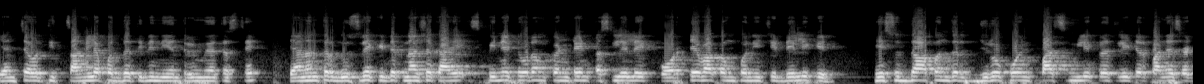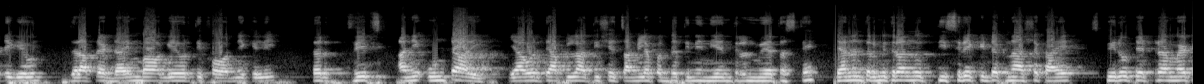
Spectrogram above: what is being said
यांच्यावरती चांगल्या पद्धतीने नियंत्रण मिळत असते. त्यानंतर दुसरे कीटकनाशक आहे. स्पिनेटोरम कंटेंट असलेले कॉर्टेवा कंपनीचे डेलिकेट हे सुद्धा आपण जर झिरो पॉईंट पाच मिली प्रति लिटर पाण्यासाठी घेऊन जर आपल्या डाळिंब बागेवरती फवारणी केली तर थ्रिप्स आणि उंटाळी यावरती आपल्याला अतिशय चांगल्या पद्धतीने नियंत्रण मिळत असते. त्यानंतर मित्रांनो तिसरे कीटकनाशक आहे. स्पिरोटेट्रामॅट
